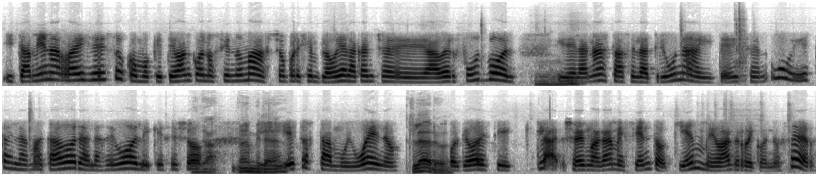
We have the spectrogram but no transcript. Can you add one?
Y también a raíz de eso como que te van conociendo más. Yo por ejemplo voy a la cancha a ver fútbol y de la nada estás en la tribuna y te dicen uy esta es la matadora las de vole qué sé yo. Ah, y esto está muy bueno. Claro. Porque vos decís claro yo vengo acá me siento quién me va a reconocer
